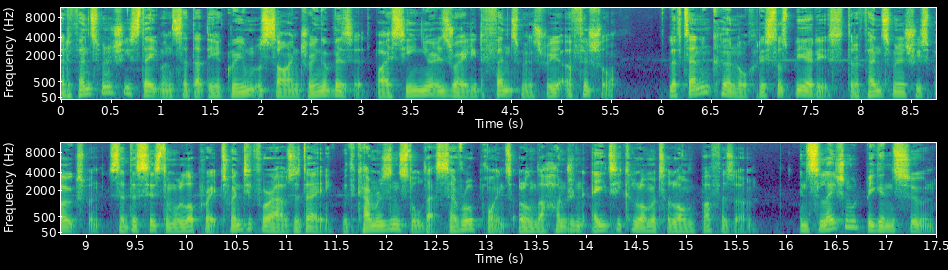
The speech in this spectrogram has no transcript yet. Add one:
A defense ministry statement said that the agreement was signed during a visit by a senior Israeli defense ministry official. Lieutenant Colonel Christos Pieris, the defense ministry spokesman, said the system will operate 24 hours a day with cameras installed at several points along the 180 kilometer long buffer zone. Installation would begin soon,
